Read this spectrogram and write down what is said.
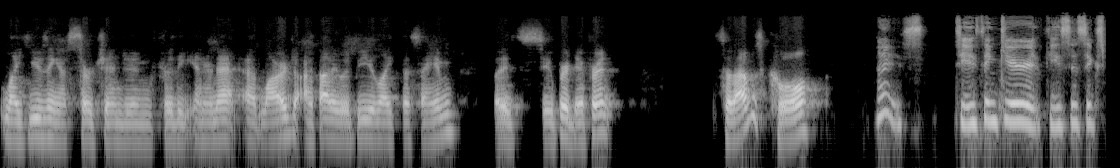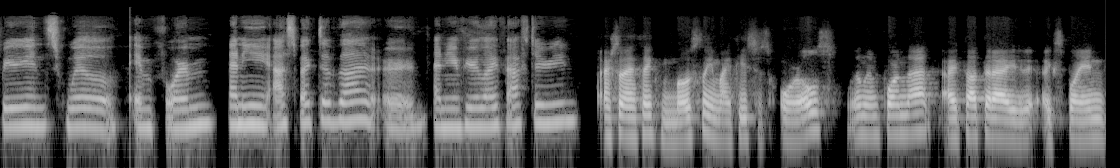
like using a search engine for the internet at large. I thought it would be like the same, but it's super different. So that was cool. Nice. Do you think your thesis experience will inform any aspect of that or any of your life after Reed? Actually, I think mostly my thesis orals will inform that. I thought that I explained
